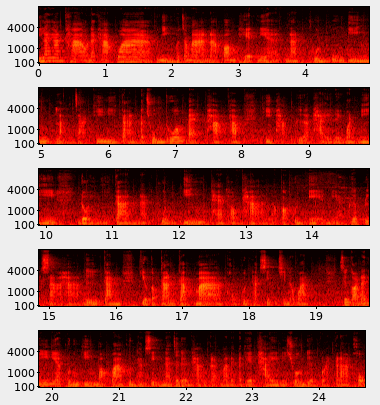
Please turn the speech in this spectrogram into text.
มีรายงานข่าวนะครับว่าคุณหญิงพจมานณป้อมเพชรเนี่ยนัดคุณอุ้งอิงหลังจากที่มีการประชุมร่วม 8พักครับ ที่พักเพื่อไทยในวันนี้ โดยมีการนัดคุณอิงแพทองทาน แล้วก็คุณเอมเนี่ยเพื่อปรึกษาหารือกันเกี่ยวกับการกลับมาของคุณทักษิณชินวัตรซึ่งก่อนหน้านี้เนี่ยคุณอุ้งอิงบอกว่าคุณทักษิณน่าจะเดินทางกลับมาในประเทศไทยในช่วงเดือนกรกฎาคม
